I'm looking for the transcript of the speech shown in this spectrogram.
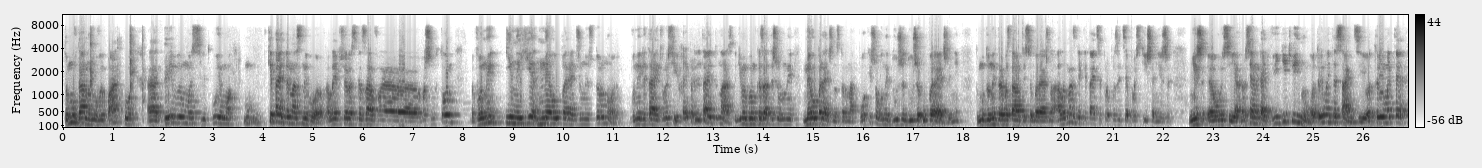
Тому в даному випадку е, дивимося, слідкуємо. Китай для нас не ворог, але як вчора сказав е, Вашингтон, вони і не є неупередженою стороною. Вони літають в Росію, хай прилітають до нас. Тоді ми будемо казати, що вони неупереджена сторона. Поки що вони дуже дуже упереджені. Тому до них треба ставитись обережно. Але в нас для китайців пропозиція простіша, ніж, ніж е, у росіян. Росіяни кажуть, війдіть війну, отримайте санкції, отримайте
